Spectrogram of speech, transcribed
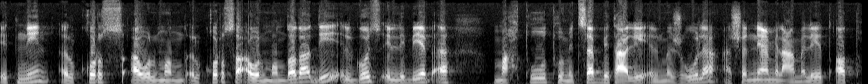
اتنين القرص أو المن... القرصة أو المنضدة دي الجزء اللي بيبقى محطوط ومتثبت عليه المشغولة عشان نعمل عملية قطع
